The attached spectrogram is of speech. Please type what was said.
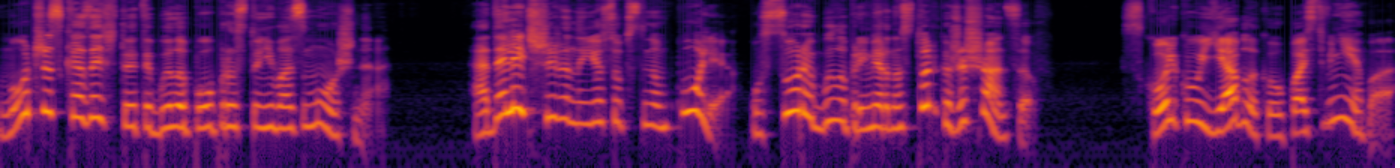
Лучше сказать, что это было попросту невозможно. Одолеть Шира на ее собственном поле у Соры было примерно столько же шансов, сколько у яблока упасть в небо.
